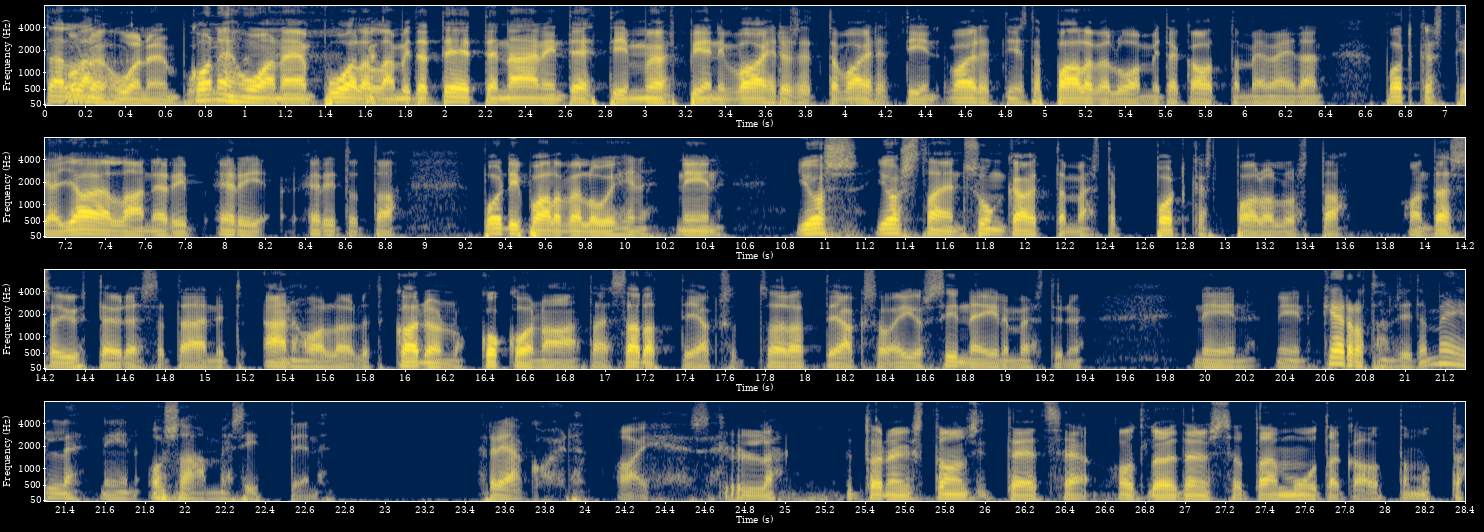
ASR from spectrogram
tällä konehuoneen puolella. konehuoneen puolella, mitä teette näin, niin tehtiin myös pieni vaihdos, että vaihdettiin, vaihdettiin sitä palvelua, mitä kautta me meidän podcastia jaellaan eri, eri, eri tota, podipalveluihin, niin jos jostain sun käyttämästä podcast-palvelusta on tässä yhteydessä tämä nyt NHL kadonnut kokonaan, tai sadattejakso, sadattejakso ei ole sinne ilmestynyt, niin, niin kerrothan siitä meille, niin osaamme sitten reagoida aiheeseen. Kyllä. Ja todennäköisesti on sitten, että sä oot löytänyt se jotain muuta kautta, mutta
